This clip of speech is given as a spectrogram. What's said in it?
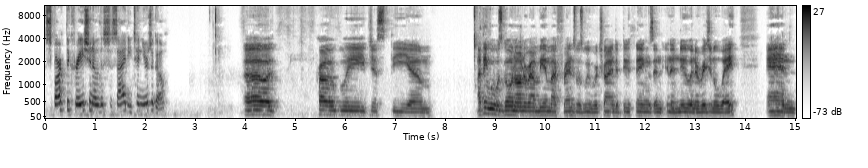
sparked the creation of the society 10 years ago. Uh, probably just the. Um, I think what was going on around me and my friends was we were trying to do things in, in a new and original way, and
